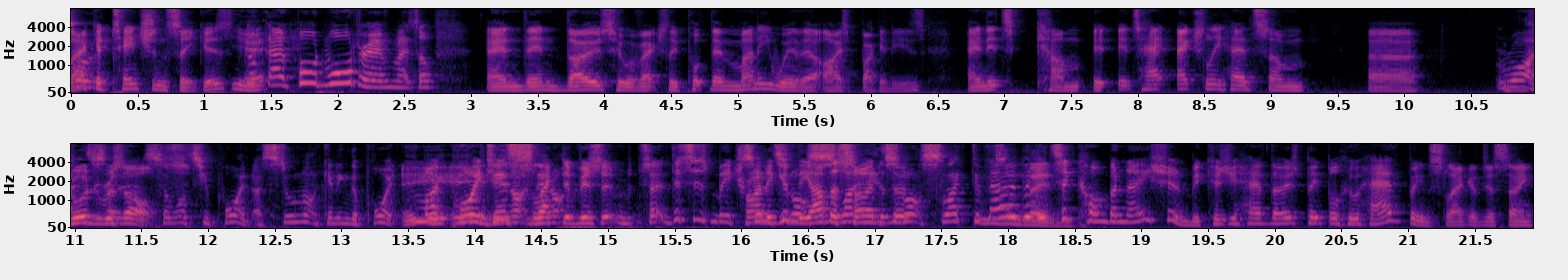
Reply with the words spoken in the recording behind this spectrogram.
slack so- attention seekers. Yeah. Look, I poured water over myself. And then those who have actually put their money where their ice bucket is, and it's come, it, it's ha- actually had some uh, Right, good so- results. So what's your point? I'm still not getting the point. My It- it- point they're is not- not- selectivism. So this is me so trying to give the other side it's of the. not selectivism. No, but then. it's a combination because you have those people who have been slack just saying,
